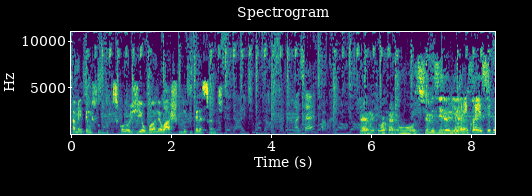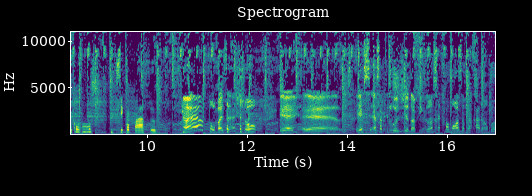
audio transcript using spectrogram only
também tem um estudo de psicologia humana, eu acho muito interessante. Mas é. É, muito bacana. Os filmes iranianos. Também conhecido como psicopatas. É, pô, mas é show. É, é, esse, essa trilogia da vingança é famosa pra caramba.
